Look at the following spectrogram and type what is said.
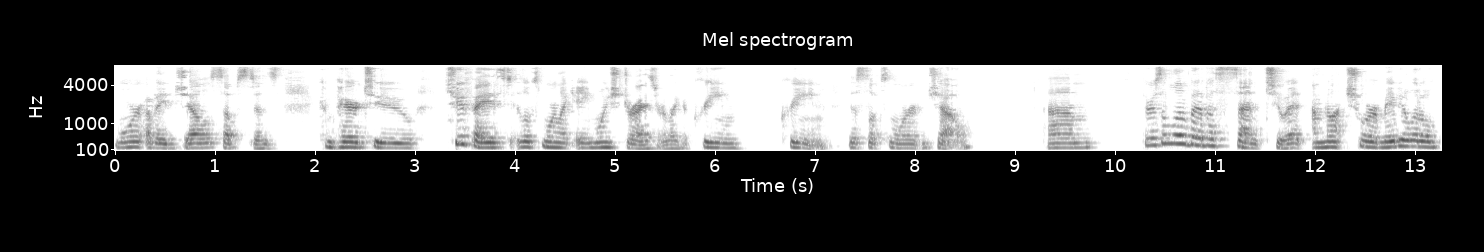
More of a gel substance compared to too Faced, it looks more like a moisturizer, like a cream cream. This looks more gel. Um, there's a little bit of a scent to it. I'm not sure, maybe a little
